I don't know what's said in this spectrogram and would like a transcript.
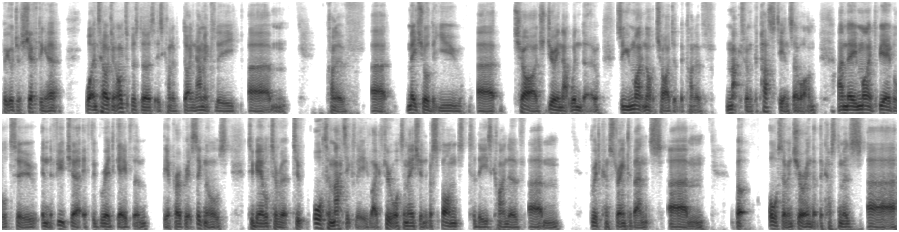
but you're just shifting it what Intelligent Octopus does is kind of dynamically um, kind of uh, make sure that you uh, charge during that window. So you might not charge at the kind of maximum capacity and so on. And they might be able to, in the future, if the grid gave them the appropriate signals, to be able to, to automatically, like through automation, respond to these kind of um, grid constraint events, um, but also ensuring that the customers uh,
